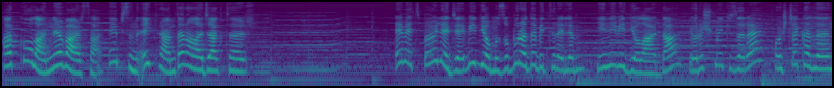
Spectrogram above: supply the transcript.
hakkı olan ne varsa hepsini Ekrem'den alacaktır. Evet böylece videomuzu burada bitirelim. Yeni videolarda görüşmek üzere, hoşçakalın.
